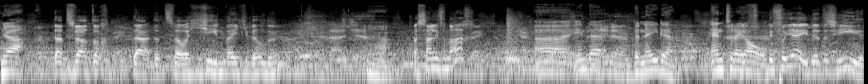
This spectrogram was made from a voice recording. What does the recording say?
ja, dat is wel toch, ja, dat is wel wat je hier een beetje wil doen. Inderdaad, ja. ja. Waar staan jullie vandaag? Eh, in de Beneden. beneden. Entreal. De foyer, dat is hier,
